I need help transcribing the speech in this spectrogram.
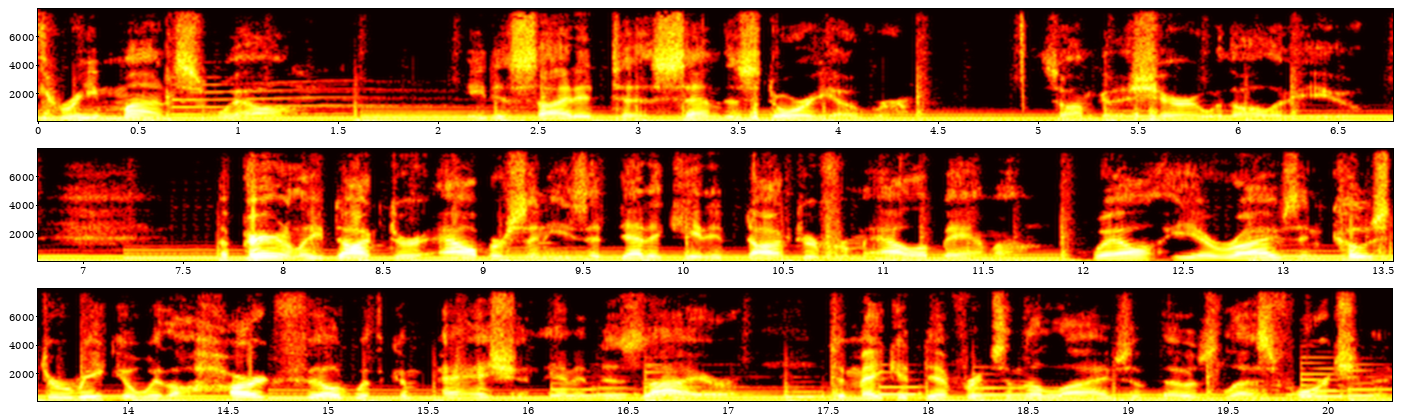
three months, well, he decided to send the story over. So I'm going to share it with all of you. Apparently, Dr. Alberson, he's a dedicated doctor from Alabama. Well, he arrives in Costa Rica with a heart filled with compassion and a desire to make a difference in the lives of those less fortunate.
